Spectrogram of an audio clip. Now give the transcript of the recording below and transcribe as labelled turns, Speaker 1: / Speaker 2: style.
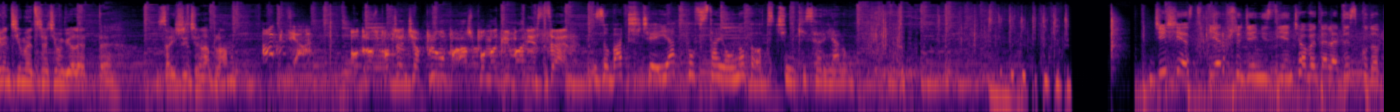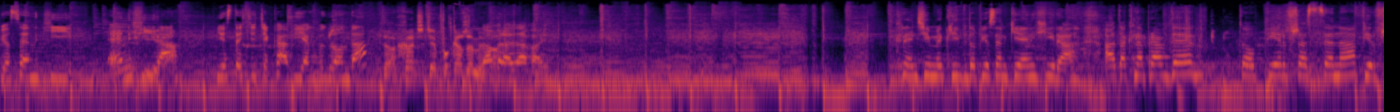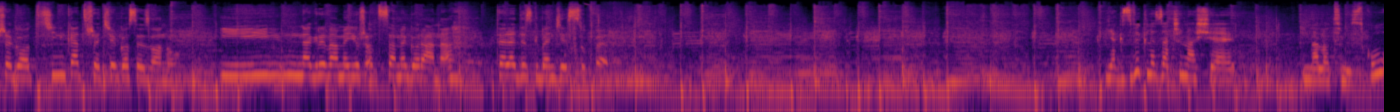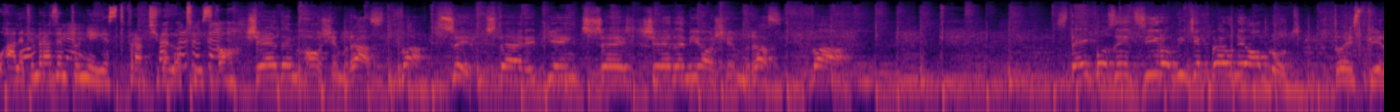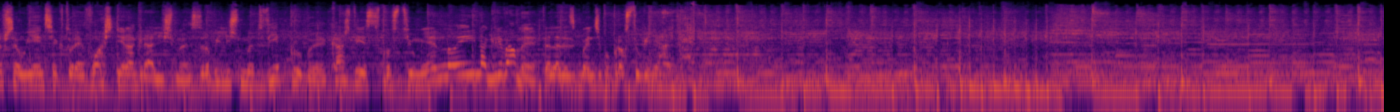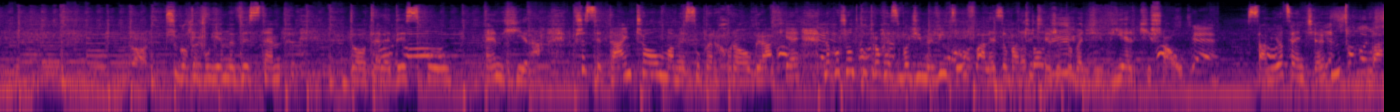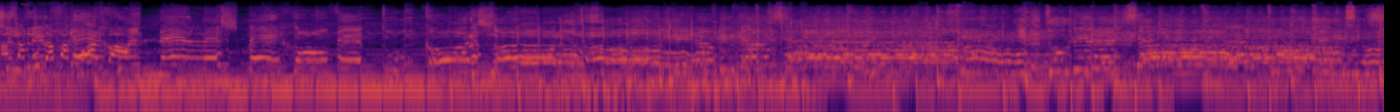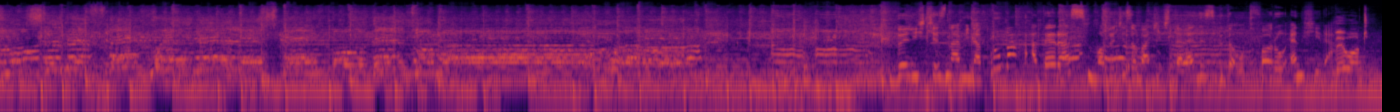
Speaker 1: Kręcimy trzecią Violettę. Zajrzycie na plan?
Speaker 2: Akcja!
Speaker 1: Od rozpoczęcia prób aż po nagrywanie scen.
Speaker 3: Zobaczcie, jak powstają nowe odcinki serialu.
Speaker 2: Dziś jest pierwszy dzień zdjęciowy teledysku do piosenki Enhira. Jesteście ciekawi, jak wygląda?
Speaker 4: To chodźcie, pokażemy wam.
Speaker 2: Dobra, dawaj.
Speaker 5: Kręcimy klip do piosenki Enhira, a tak naprawdę to pierwsza scena pierwszego odcinka trzeciego sezonu. I nagrywamy już od samego rana. Teledysk będzie super.
Speaker 3: Jak zwykle zaczyna się na lotnisku, ale tym razem to nie jest prawdziwe lotnisko.
Speaker 6: 7, 8, raz, dwa, trzy, cztery, pięć, sześć, siedem i osiem. Raz, dwa. Z tej pozycji robicie pełny obrót.
Speaker 7: To jest pierwsze ujęcie, które właśnie nagraliśmy. Zrobiliśmy dwie próby, każdy jest w kostiumie, no i nagrywamy. Teledysk będzie po prostu genialny.
Speaker 3: Przygotowujemy występ do teledysku Enhira. Wszyscy tańczą, mamy super choreografię. Na początku trochę zwodzimy widzów, ale zobaczycie, że to będzie wielki show. Sami ocencie.
Speaker 2: Byliście z nami na próbach, a teraz możecie zobaczyć teledysk do utworu Enhira.
Speaker 4: Wyłącz.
